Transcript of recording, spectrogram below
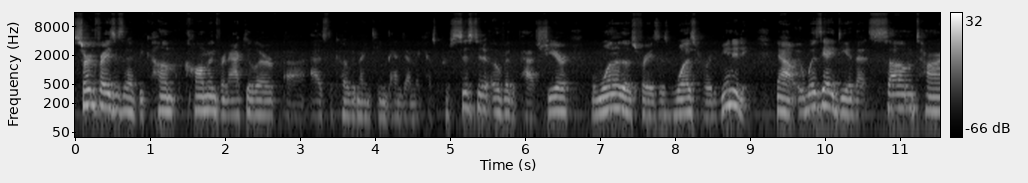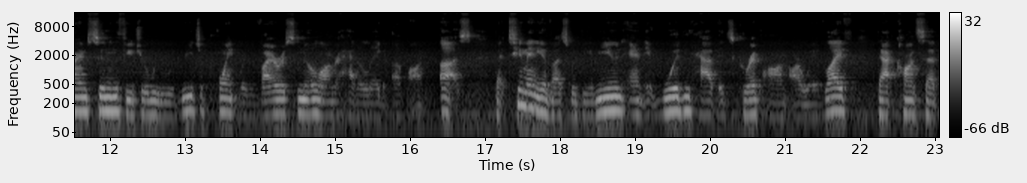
certain phrases that have become common vernacular uh, as the COVID 19 pandemic has persisted over the past year. One of those phrases was herd immunity. Now, it was the idea that sometime soon in the future we would reach a point where the virus no longer had a leg up on us, that too many of us would be immune and it wouldn't have its grip on our way of life. That concept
